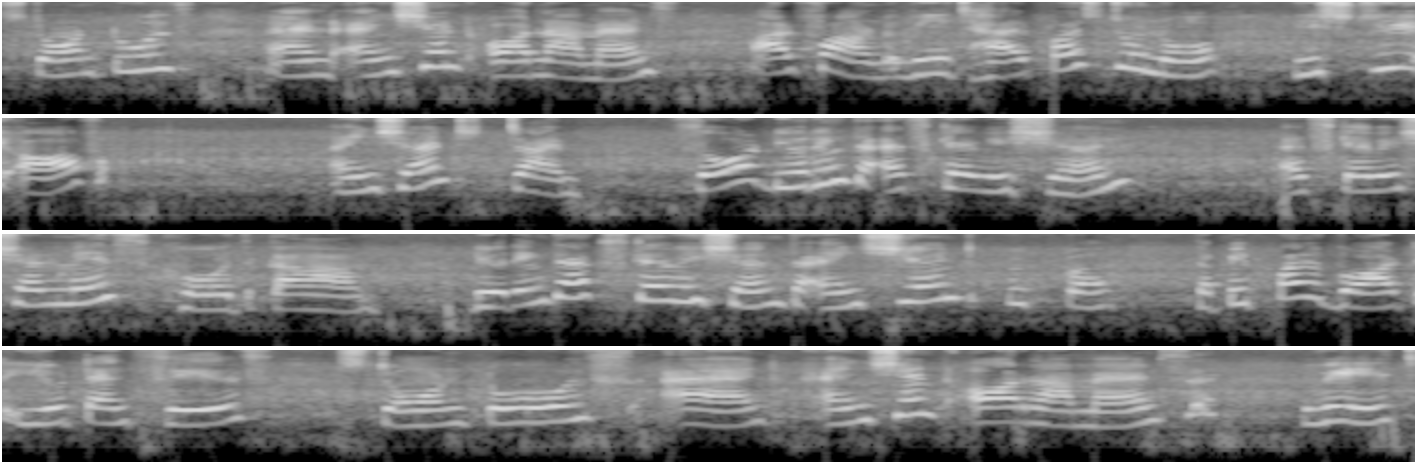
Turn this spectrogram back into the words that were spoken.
stone tools, and ancient ornaments are found which help us to know history of ancient time. So, during the excavation, excavation means khodka. During the excavation, the ancient people the people got utensils, stone tools, and ancient ornaments, which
